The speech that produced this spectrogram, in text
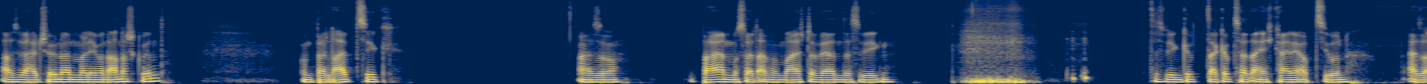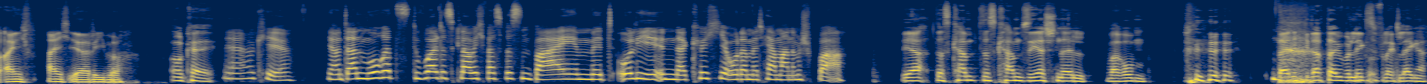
Aber es wäre halt schön, wenn mal jemand anders gewinnt. Und bei Leipzig, also Bayern muss halt einfach Meister werden, deswegen. Deswegen gibt, da gibt es halt eigentlich keine Option. Also eigentlich, eigentlich eher Rieber. okay. Ja, okay. Ja, und dann Moritz, du wolltest, glaube ich, was wissen bei mit Uli in der Küche oder mit Hermann im Spar. Ja, das kam, das kam sehr schnell. Warum? da hätte ich gedacht, da überlegst du vielleicht länger.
